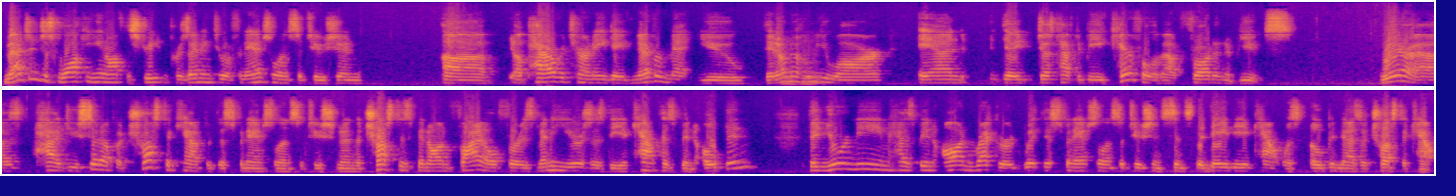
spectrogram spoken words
Imagine just walking in off the street and presenting to a financial institution uh, a power of attorney. They've never met you, they don't know mm-hmm. who you are, and they just have to be careful about fraud and abuse. Whereas, had you set up a trust account with this financial institution and the trust has been on file for as many years as the account has been open, then your name has been on record with this financial institution since the day the account was opened as a trust account.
